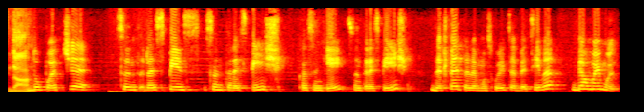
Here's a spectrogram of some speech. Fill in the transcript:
Da. după ce sunt respins, sunt respinși, că sunt ei, sunt respinși de fetele musculițe bețive, beau mai mult.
